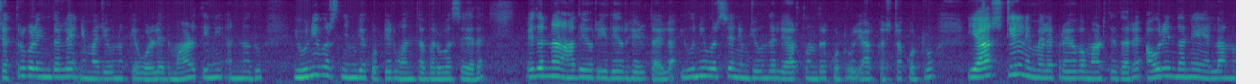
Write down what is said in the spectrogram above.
ಶತ್ರುಗಳಿಂದಲೇ ನಿಮ್ಮ ಜೀವನಕ್ಕೆ ಒಳ್ಳೇದು ಮಾಡ್ತೀನಿ ಅನ್ನೋದು ಯೂನಿವರ್ಸ್ ನಿಮಗೆ ಕೊಟ್ಟಿರುವಂಥ ಭರವಸೆ ಇದೆ. ಇದನ್ನು ಆ ದೇವರು, ಈ ದೇವ್ರು ಹೇಳ್ತಾ ಇಲ್ಲ. ಯೂನಿವರ್ಸೇ ನಿಮ್ಮ ಜೀವನದಲ್ಲಿ ಯಾರು ತೊಂದರೆ ಕೊಟ್ಟರು ಯಾರು ಕಷ್ಟ ಕೊಟ್ಟರು ಯಾರು ಸ್ಟಿಲ್ ನಿಮ್ಮ ಮೇಲೆ ಪ್ರಯೋಗ ಮಾಡ್ತಿದ್ದಾರೆ, ಅವರಿಂದನೇ ಎಲ್ಲನೂ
